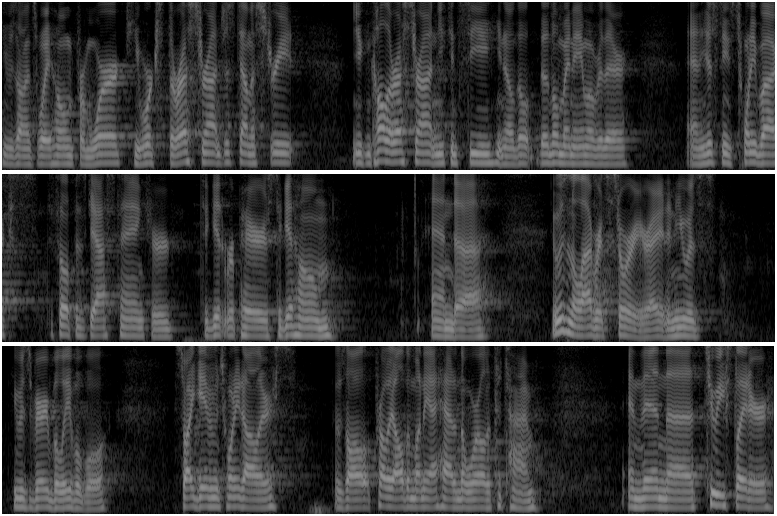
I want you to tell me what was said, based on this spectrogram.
He was on his way home from work. He works at the restaurant just down the street. You can call the restaurant and you can see, you know, they'll, they'll know my name over there. And he just needs 20 bucks to fill up his gas tank or to get repairs, to get home. And uh, it was an elaborate story, right? And he was, he was very believable. So I gave him $20. It was all, probably all the money I had in the world at the time. And then uh, two weeks later,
